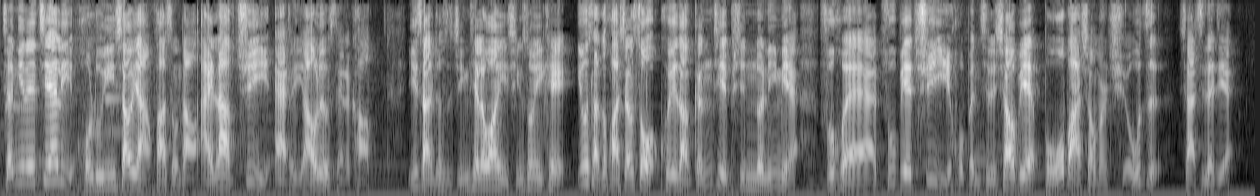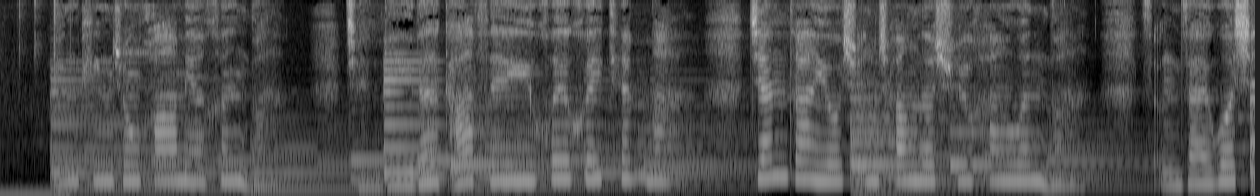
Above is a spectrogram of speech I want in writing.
将你的简历和录音小样发送到 i love 曲艺 at 幺六三 com。以上就是今天的网易轻松一刻，有啥子话想说，可以到跟帖评论里面呼唤主编曲艺和本期的小编波霸小妹秋子，下期再见。荧屏中画面很暖，简笔的咖啡一回回填满，简单又寻常的嘘寒问暖，曾在我心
